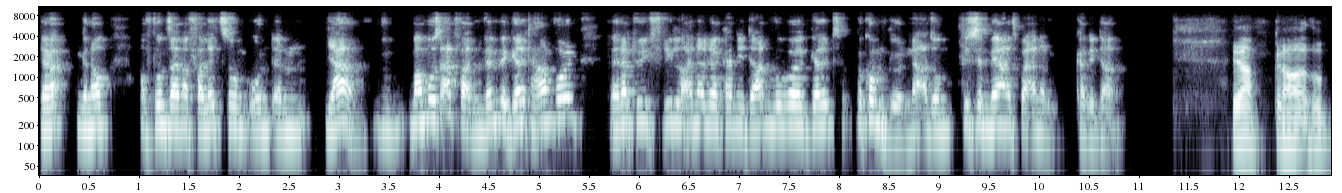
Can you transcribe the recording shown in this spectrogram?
Ja, genau, aufgrund seiner Verletzung. Und ähm, ja, man muss abwarten. Wenn wir Geld haben wollen, wäre natürlich Friedel einer der Kandidaten, wo wir Geld bekommen würden. Ne? Also ein bisschen mehr als bei anderen Kandidaten. Ja, genau. Also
